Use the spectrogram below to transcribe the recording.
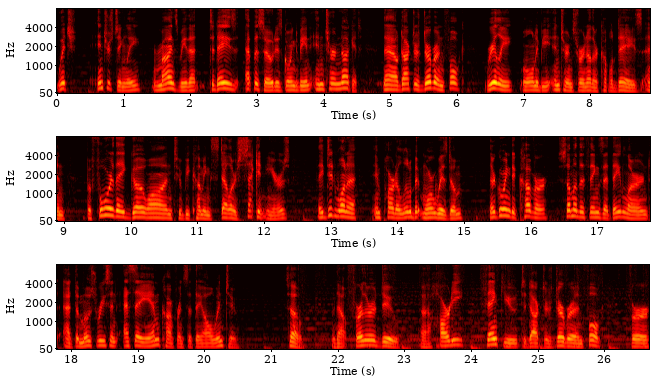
which interestingly reminds me that today's episode is going to be an intern nugget. Now, Doctors Durba and Folk really will only be interns for another couple days, and before they go on to becoming stellar second years, they did want to impart a little bit more wisdom. They're going to cover some of the things that they learned at the most recent SAEM conference that they all went to. So, without further ado, a hearty thank you to Doctors Durba and Folk for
